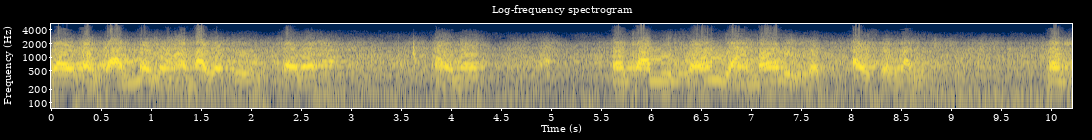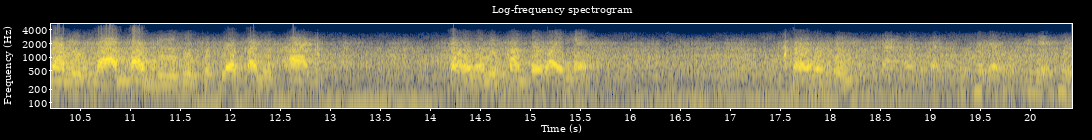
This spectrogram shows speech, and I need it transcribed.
เราต้องการไม่ลงอบายภูมิใช่ไหมใช่ไหมอาการมีสองอย่างน้อยที่สุดไปสวรรค์อาการมีสามถ้าดีที่สุดเราไปนิพพานสองแล้วนิพพานไปไหวไหมไหวไหมคุณอยากแต่ไม่แต่ไม่เห็นที่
